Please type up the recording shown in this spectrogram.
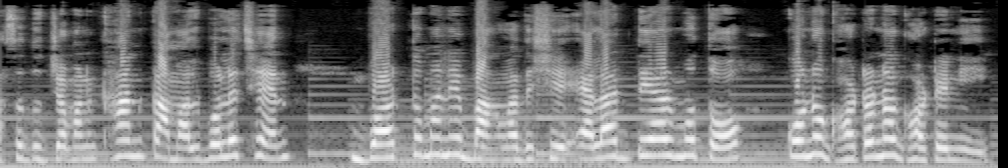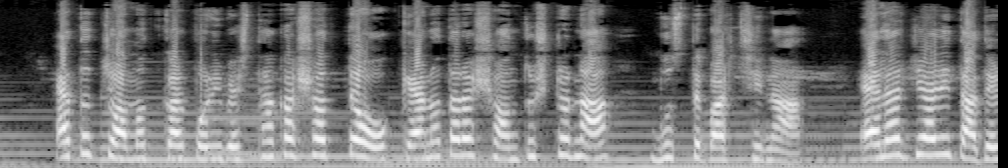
আসাদুজ্জামান খান কামাল বলেছেন, বর্তমানে বাংলাদেশে অ্যালার্ট দেওয়ার মতো কোনো ঘটনা ঘটেনি। এত চমৎকার পরিবেশ থাকা সত্ত্বেও কেন তারা সন্তুষ্ট না বুঝতে পারছি না। অ্যালার্ট জারি তাদের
